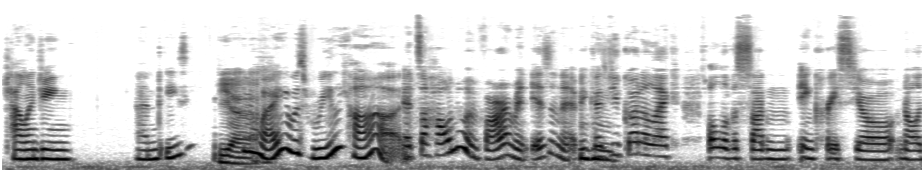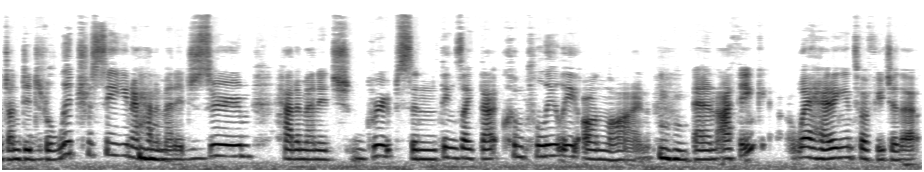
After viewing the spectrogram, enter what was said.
challenging and easy. Yeah. In a way, it was really hard. It's a whole new environment, isn't it? Because Mm-hmm. you've got to, like, all of a sudden increase your knowledge on digital literacy, you know, how to Mm-hmm. manage Zoom, how to manage groups and things like that completely online. Mm-hmm. And I think we're heading into a future that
